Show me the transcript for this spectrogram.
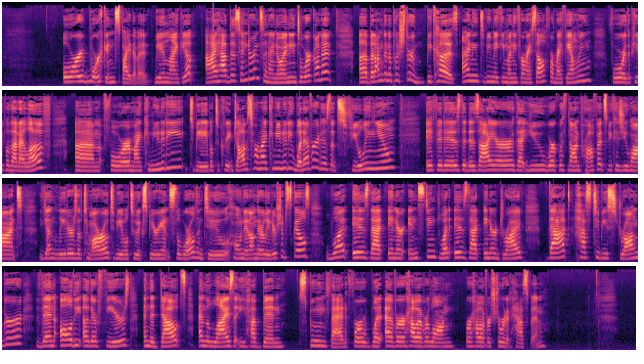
or work in spite of it. Being like, yep, I have this hindrance and I know I need to work on it. Uh, but I'm going to push through because I need to be making money for myself, for my family, for the people that I love, um, for my community, to be able to create jobs for my community, whatever it is that's fueling you if it is the desire that you work with nonprofits because you want young leaders of tomorrow to be able to experience the world and to hone in on their leadership skills, what is that inner instinct? What is that inner drive? That has to be stronger than all the other fears and the doubts and the lies that you have been spoon fed for whatever, however long or however short it has been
